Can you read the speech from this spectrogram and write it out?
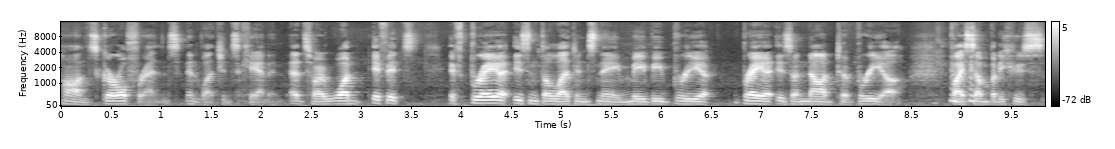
Han's girlfriends in Legends canon. And so I want if it's if Brea isn't the Legends name, maybe Bria Brea is a nod to Bria by somebody who's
